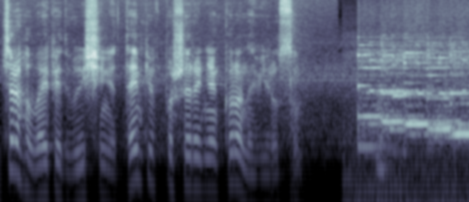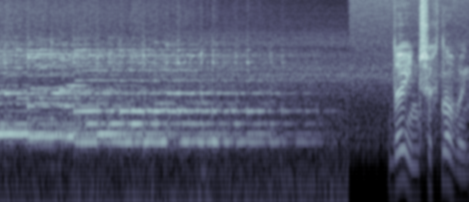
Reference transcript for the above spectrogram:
чергове підвищення темпів поширення коронавірусу. До інших новин.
